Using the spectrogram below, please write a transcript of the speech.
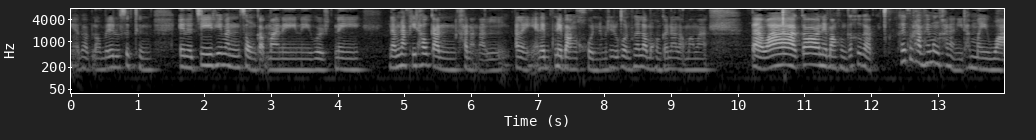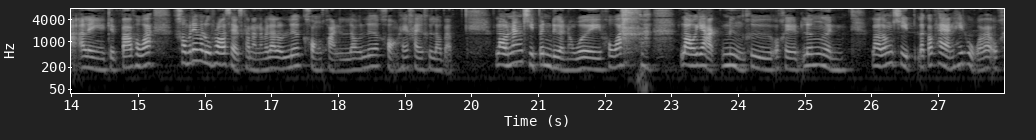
เงี้ยแบบเราไม่ได้รู้สึกถึง energy ที่มันส่งกลับมาในในใน น้ำหนักที่เท่ากันขนาดนั้นอะไรเงี้ยในในบางคนไม่ใช่ทุกคนเพื่อนเราบางคนก็น่ารักมากๆ แต่ว่าก็ในบางคนก็คือแบบเฮ้ยกูทำให้มึงขนาดนี้ทำไมวะอะไรเงี้ยเก็ตป้าเพราะว่าเขาไม่ได้มารู้ process ขนาดนั้นเวลาเราเลือกของขวัญเราเลือกของให้ใครคือเราแบบ เรานั่งคิดเป็นเดือนนะเว้ยเพราะว่าเราอยากหนึ่งคือโอเคเรื่องเงิน เราต้องคิดแล้วก็ plan ให้ถูกว่าแบบโอเค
